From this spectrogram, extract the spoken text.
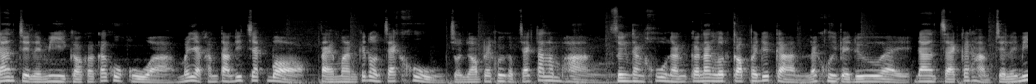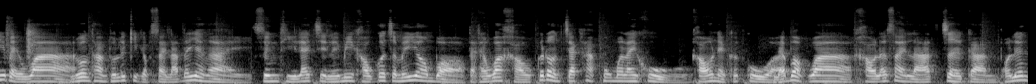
ด้านเจเรมีก็กล้ากลัวไม่อยากทำตามที่แจ็คบอก แต่มันก็โดนแจ็คขู่จนยอมไปคุยกับแจ็คตามลำพัง ซึ่งทั้งคู่นั้นก็นั่งรถกอล์ฟไปด้วยกัน และคุยไปด้วย ด้านแจ็คก็ถามเจเรมีไปว่าร่วมทำธุรกิจกับไซรัสได้ยังไง ซึ่งทีแรกเจเรมี่เขาก็จะไม่ยอมบอก แต่ถ้าว่าเขาก็โดนแจ็คหักพวงมาลัยขู่เขาเนี่ยก็กลัว และบอกว่าเขาและไซรัสเจอกัน เพราะเรื่อง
